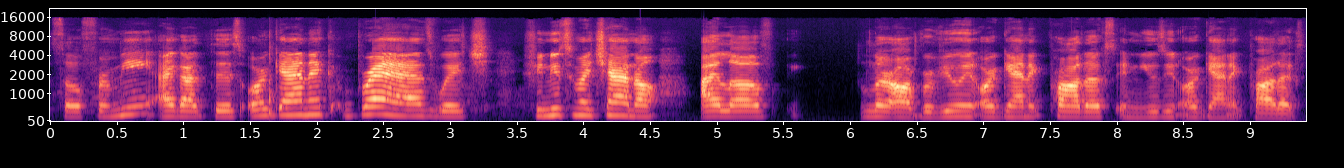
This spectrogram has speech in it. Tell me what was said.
so for me, I got this organic brands, which if you're new to my channel, I love uh, reviewing organic products and using organic products.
